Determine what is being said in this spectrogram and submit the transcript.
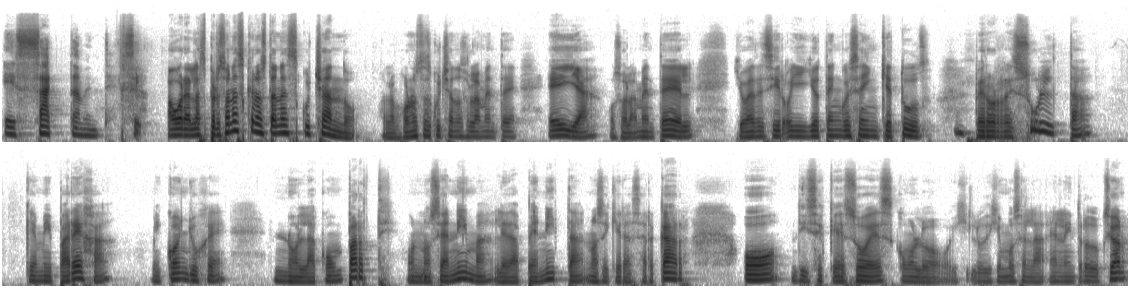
Exactamente, sí. Ahora, las personas que nos están escuchando, a lo mejor no está escuchando solamente ella o solamente él, y va a decir, oye, yo tengo esa inquietud, pero resulta que mi pareja, mi cónyuge, no la comparte o no se anima, le da penita, no se quiere acercar o dice que eso es, como lo, dijimos en la, en la, introducción,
